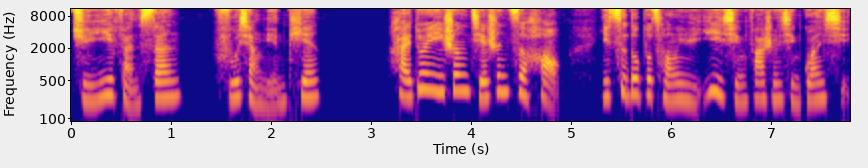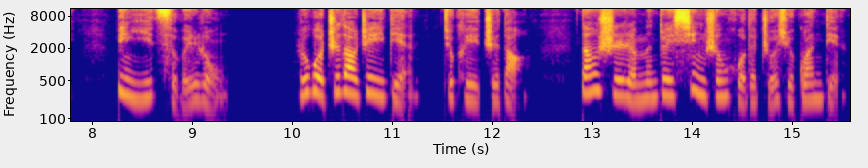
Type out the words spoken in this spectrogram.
举一反三，浮想联翩。海顿一生洁身自好，一次都不曾与异性发生性关系，并以此为荣。如果知道这一点，就可以知道。当时人们对性生活的哲学观点，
